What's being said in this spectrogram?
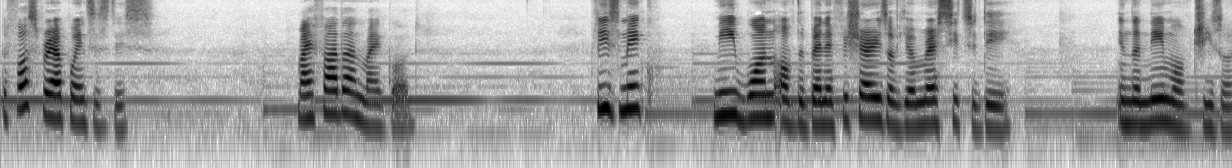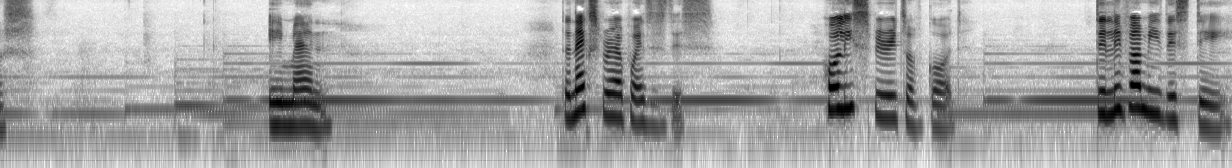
The first prayer point is this My Father and my God, please make me one of the beneficiaries of your mercy today. In the name of Jesus. Amen. The next prayer point is this Holy Spirit of God, deliver me this day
